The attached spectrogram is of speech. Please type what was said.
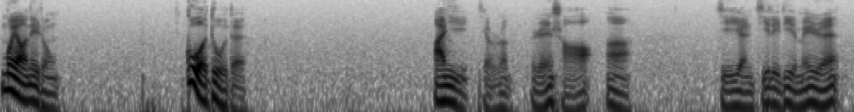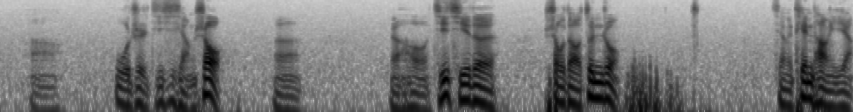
莫要那种过度的安逸，就是说人少啊，极远几里地没人，啊，物质极其享受，嗯，然后极其的受到尊重，像个天堂一样，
